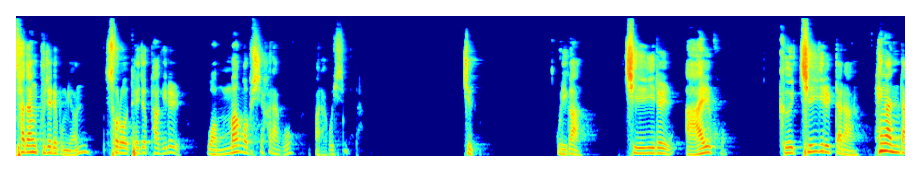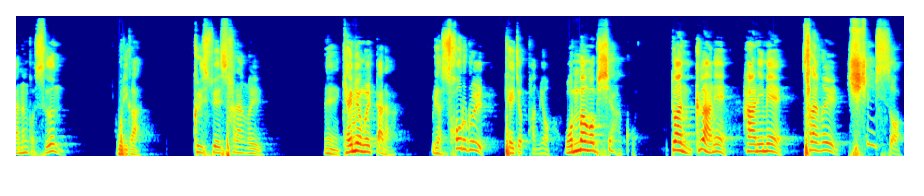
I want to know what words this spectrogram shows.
4장 9절에 보면 서로 대접하기를 원망 없이 하라고 말하고 있습니다. 즉 우리가 진리를 알고 그 진리를 따라 행한다는 것은 우리가 그리스도의 사랑을 예, 계명을 따라 우리가 서로를 대접하며 원망 없이 하고 또한 그 안에 하나님의 사랑을 힘써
